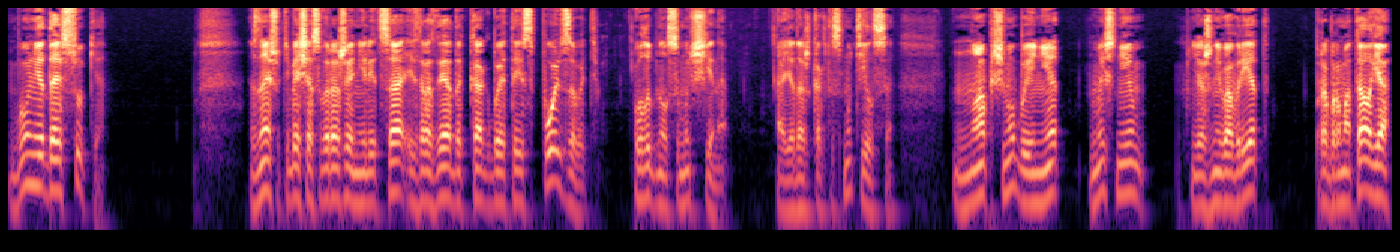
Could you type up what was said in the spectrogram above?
Бунья Дайсуки. Знаешь, у тебя сейчас выражение лица из разряда «как бы это использовать», — улыбнулся мужчина. А я даже как-то смутился. Ну, а почему бы и нет? Мы с ним... Я же не во вред. Пробормотал я.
